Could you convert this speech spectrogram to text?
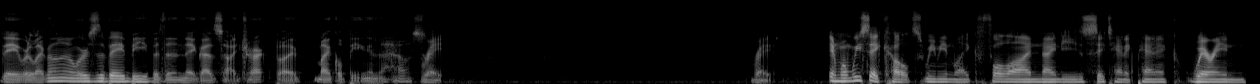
they were like, oh no, where's the baby? But then they got sidetracked by Michael being in the house. Right. Right. And when we say cults, we mean like full on 90s satanic panic wearing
